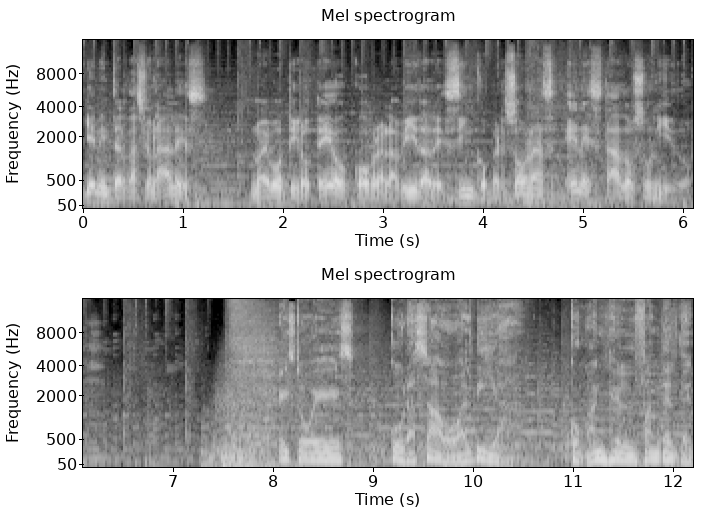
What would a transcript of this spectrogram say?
Y en internacionales, nuevo tiroteo cobra la vida de cinco personas en Estados Unidos. Esto es Curazao al día con Ángel Van Delden.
